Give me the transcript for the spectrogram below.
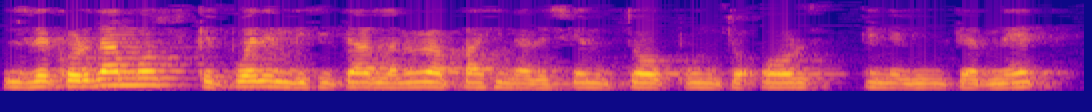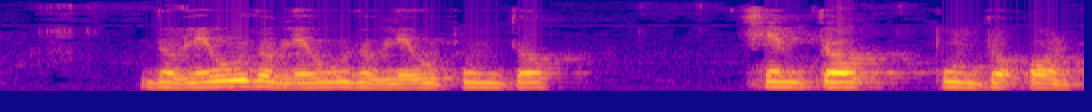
Les recordamos que pueden visitar la nueva página de shemtov.org en el internet www.shemtov.org.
